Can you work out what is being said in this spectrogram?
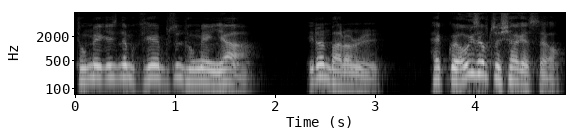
동맹이 깨진다면 그게 무슨 동맹이냐? 이런 발언을 했고요. 여기서부터 시작했어요.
